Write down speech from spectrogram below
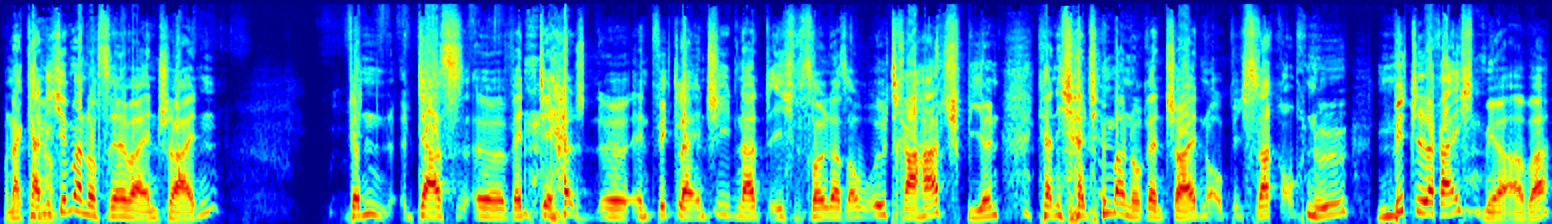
Und da kann ja. ich immer noch selber entscheiden, wenn das, äh, wenn der äh, Entwickler entschieden hat, ich soll das auch ultra hart spielen, kann ich halt immer noch entscheiden, ob ich sage, auch nö, Mittel reicht mir aber,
